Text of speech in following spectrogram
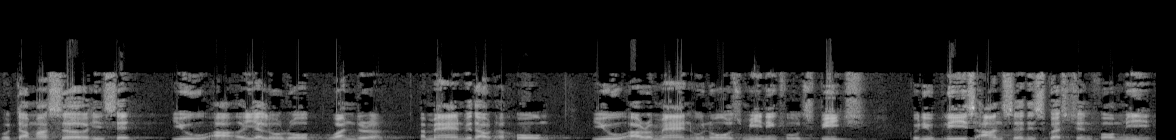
Gotama, sir, he said, you are a yellow robed wanderer a man without a home. You are a man who knows meaningful speech. Could you please answer this question for me?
